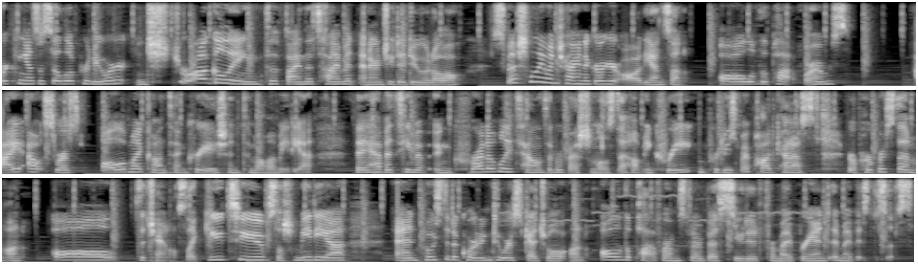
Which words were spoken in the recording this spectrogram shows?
working as a solopreneur and struggling to find the time and energy to do it all, especially when trying to grow your audience on all of the platforms. I outsource all of my content creation to Mama Media. They have a team of incredibly talented professionals to help me create and produce my podcasts, repurpose them on all the channels like YouTube, social media, and post it according to our schedule on all of the platforms that are best suited for my brand and my businesses.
